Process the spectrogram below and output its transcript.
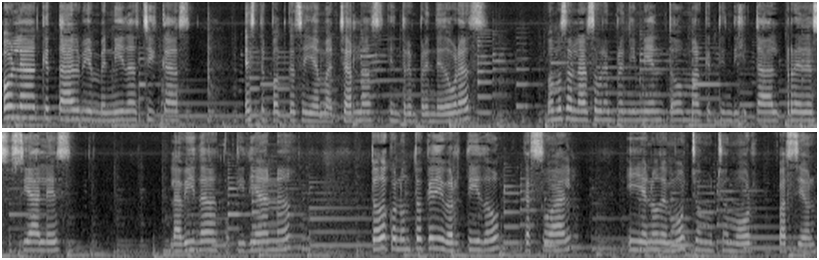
Hola, ¿qué tal? Bienvenidas chicas. Este podcast se llama Charlas entre Emprendedoras. Vamos a hablar sobre emprendimiento, marketing digital, redes sociales, la vida cotidiana, todo con un toque divertido, casual y lleno de mucho, mucho amor, pasión.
